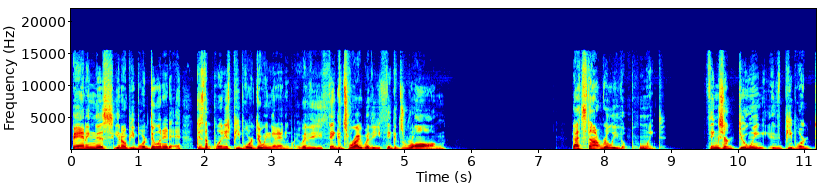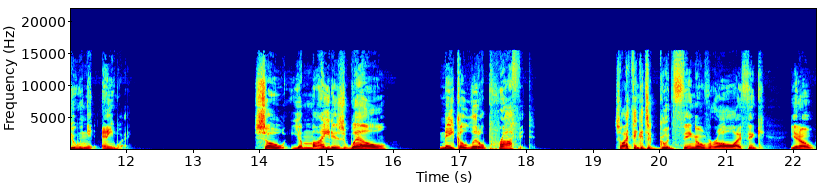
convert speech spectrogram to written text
banning this? You know, people are doing it because the point is people are doing it anyway. Whether you think it's right, whether you think it's wrong, that's not really the point. Things are doing, people are doing it anyway. So you might as well make a little profit. So I think it's a good thing overall. I think, you know,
